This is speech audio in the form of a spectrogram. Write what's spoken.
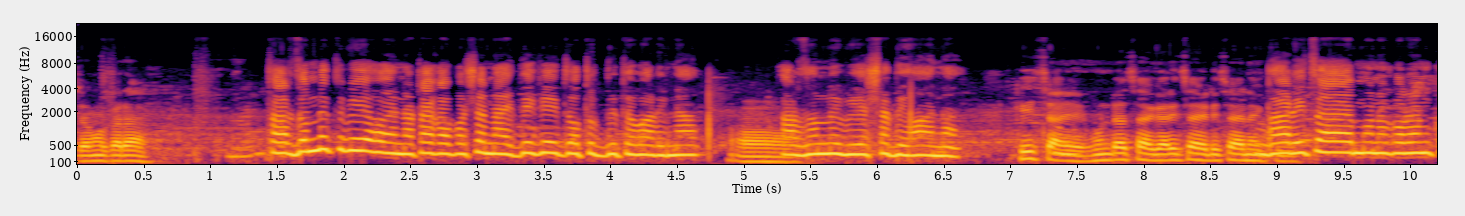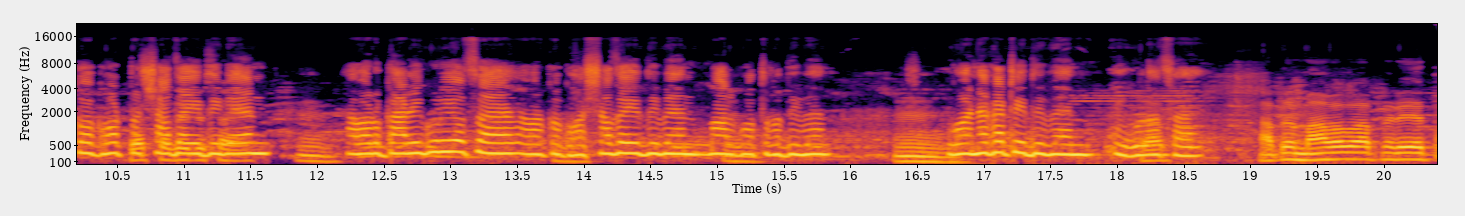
জমা করা? তার জন্যই তো বিয়ে হয় না টাকা পয়সা নাই দেখেই যৌতুক দিতে পারি না। ও। তার জন্য বিয়ে শাদি হয় না। কি চাই হুন্ডা চাই গাড়ি চাই এটি চাই নাকি? গাড়ি চায় মনে করেন ক- ঘরটা ঘর সাজাই দিবেন হুম। আবার গাড়ি গুড়িও চায় আবার ক- ঘর সাজাই দিবেন মালপত্র দিবেন হুম। গয়নাকাটি দিবেন এগুলো চায়। আপনার মা বাবা আপনার এত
